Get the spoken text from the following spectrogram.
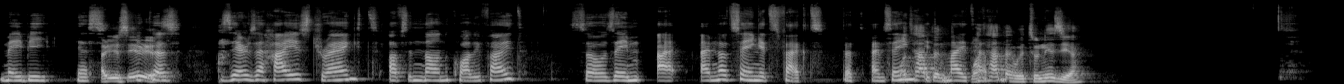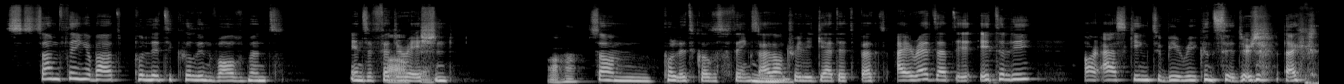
Maybe, yes. Are you serious? Because they're the highest ranked of the non-qualified. So they, I, I'm not saying it's facts, but I'm saying what happened, it might What happen. happened with Tunisia? Something about political involvement in the federation. Ah, okay. uh-huh. Some political things. Mm. I don't hmm. really get it, but I read that Italy are asking to be reconsidered. like,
